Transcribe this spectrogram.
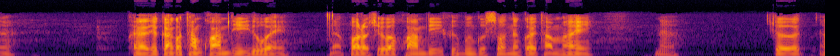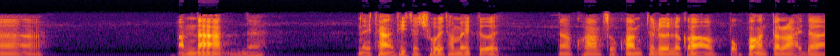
นะขณะเดียวกันก็ทำความดีด้วยนะเพราะเราเชื่อว่าความดีคือบุญกุศลนั้นก็จะทำให้นะเกิดอำนาจนะในทางที่จะช่วยทำให้เกิด นะความสุขความเจริญแล้วก็ปกป้องอันตรายได้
